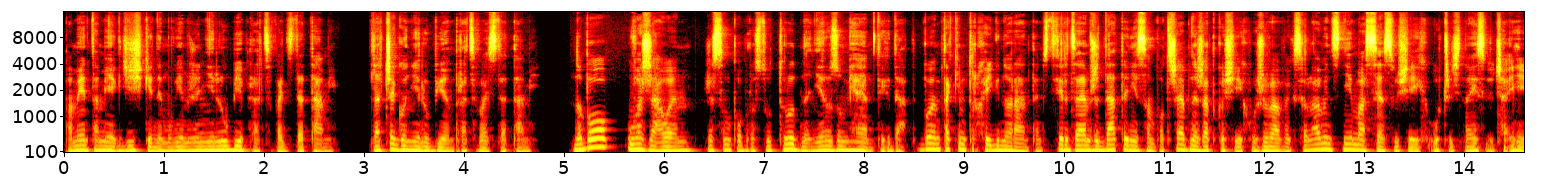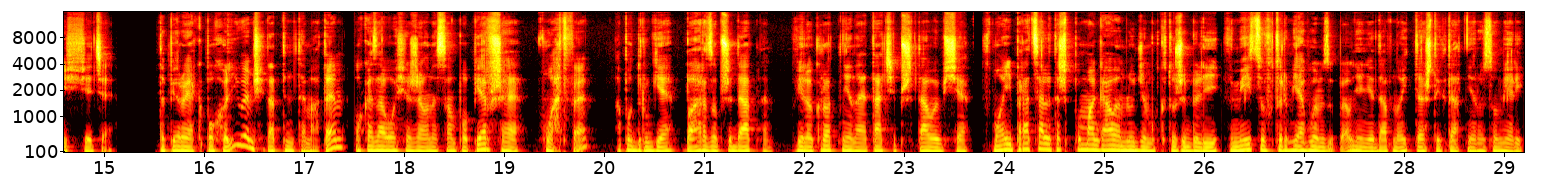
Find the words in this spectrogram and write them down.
Pamiętam jak dziś, kiedy mówiłem, że nie lubię pracować z datami. Dlaczego nie lubiłem pracować z datami? No bo uważałem, że są po prostu trudne, nie rozumiałem tych dat. Byłem takim trochę ignorantem. Stwierdzałem, że daty nie są potrzebne, rzadko się ich używa w Excelu, a więc nie ma sensu się ich uczyć najzwyczajniej w świecie. Dopiero jak pochyliłem się nad tym tematem, okazało się, że one są po pierwsze łatwe, a po drugie bardzo przydatne. Wielokrotnie na etacie przydały się w mojej pracy, ale też pomagałem ludziom, którzy byli w miejscu, w którym ja byłem zupełnie niedawno i też tych dat nie rozumieli.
